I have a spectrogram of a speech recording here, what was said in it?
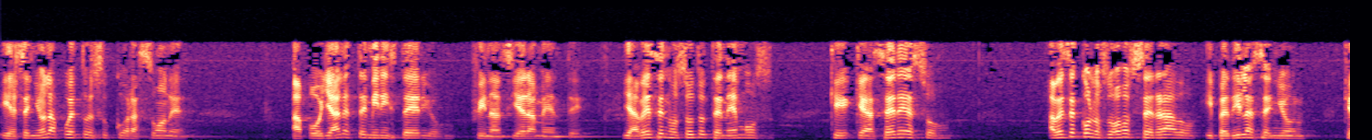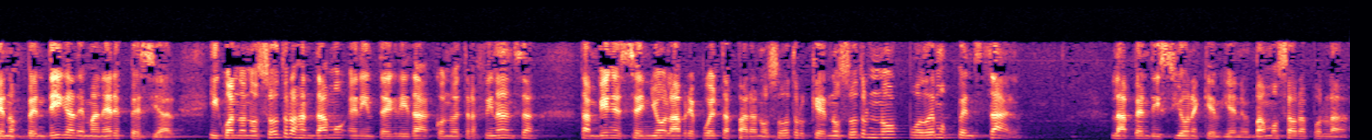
Y el Señor ha puesto en sus corazones apoyar este ministerio financieramente. Y a veces nosotros tenemos que, que hacer eso, a veces con los ojos cerrados y pedirle al Señor que nos bendiga de manera especial. Y cuando nosotros andamos en integridad con nuestras finanzas, también el Señor abre puertas para nosotros que nosotros no podemos pensar las bendiciones que vienen. Vamos ahora por la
